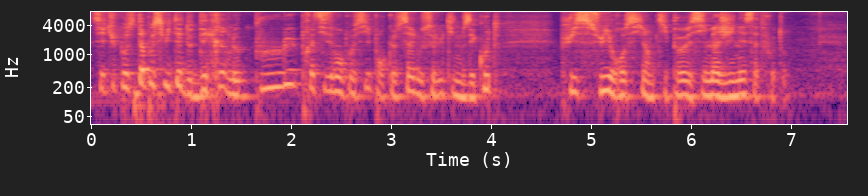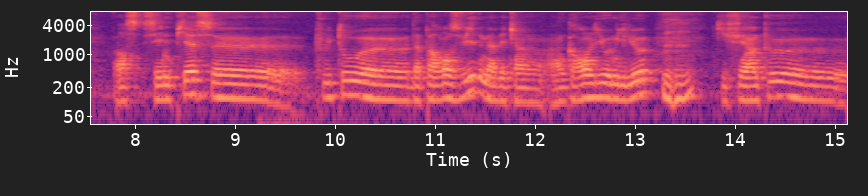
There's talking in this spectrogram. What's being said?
si tu poses ta possibilité de décrire le plus précisément possible pour que celle ou celui qui nous écoute puisse suivre aussi un petit peu et s'imaginer cette photo. Alors, c'est une pièce euh, plutôt euh, d'apparence vide, mais avec un, un grand lit au milieu qui fait un peu, euh,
